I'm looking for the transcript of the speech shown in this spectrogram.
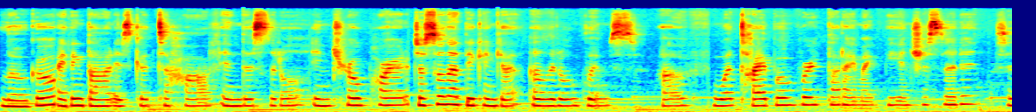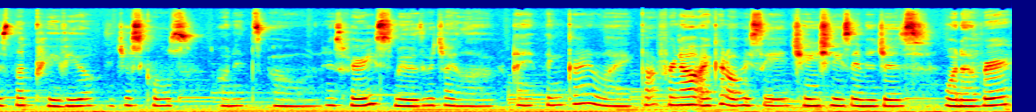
logo, I think that is good to have in this little intro part just so that they can get a little glimpse of what type of work that I might be interested in. This is the preview. It just scrolls on its own. It's very smooth, which I love. I think I like that. For now, I could obviously change these images whenever.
